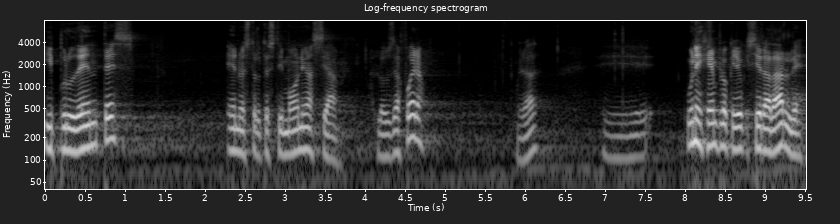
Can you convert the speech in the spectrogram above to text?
y prudentes en nuestro testimonio hacia los de afuera. Eh, un ejemplo que yo quisiera darle.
